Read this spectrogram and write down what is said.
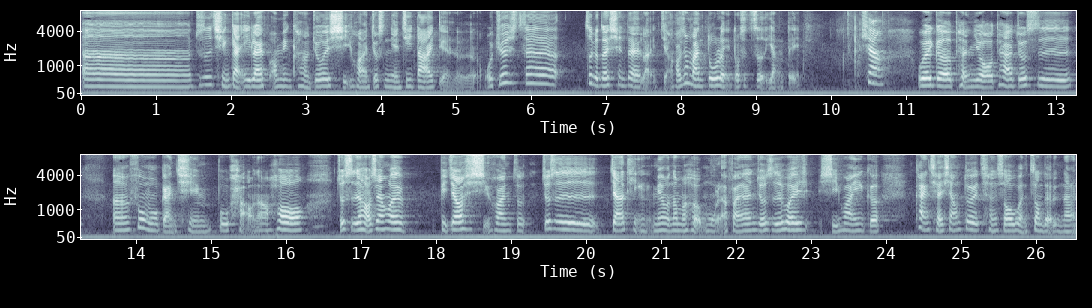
嗯、就是情感依赖方面，可能就会喜欢就是年纪大一点的人。我觉得在这个在现在来讲，好像蛮多人也都是这样的。像我有一个朋友，他就是嗯、父母感情不好，然后就是好像会。比较喜欢就就是家庭没有那么和睦了，反正就是会喜欢一个看起来相对成熟稳重的男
